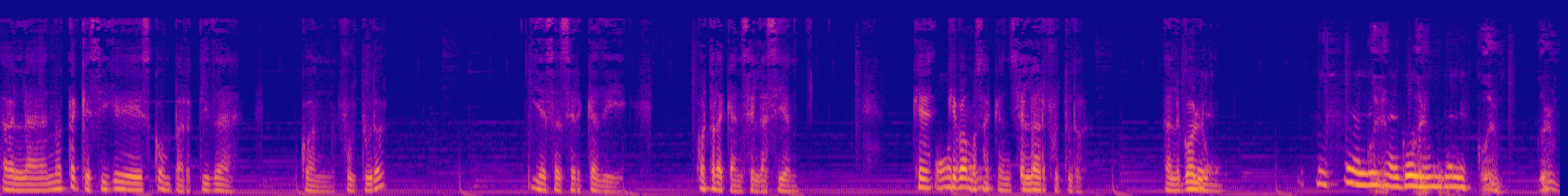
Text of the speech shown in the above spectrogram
a, la nota que sigue es compartida con Futuro y es acerca de otra cancelación. ¿Qué, ¿qué vamos a cancelar Futuro? Al Gollum. al Gollum, dale. Gollum, Gollum.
